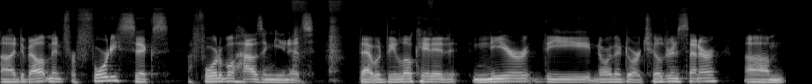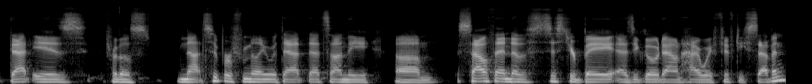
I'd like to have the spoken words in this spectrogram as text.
a development for 46 affordable housing units that would be located near the Northern Door Children's Center. Um, that is, for those not super familiar with that, that's on the um, south end of Sister Bay as you go down Highway 57.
